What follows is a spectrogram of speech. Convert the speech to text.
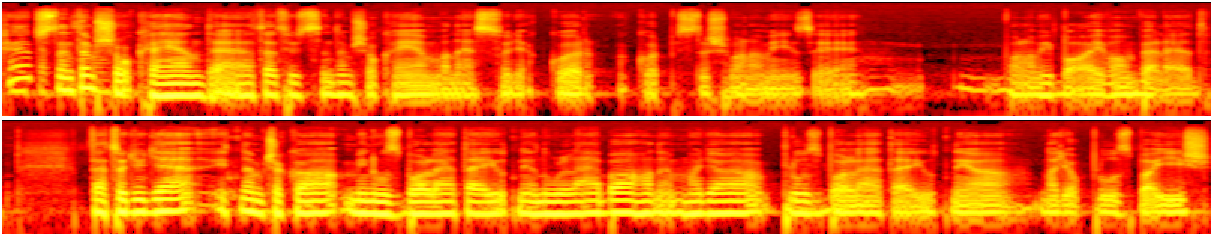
hát szerintem sok helyen, de tehát hogy szerintem sok helyen van ez, hogy akkor, akkor biztos valami, izé, valami baj van veled. Tehát, hogy ugye itt nem csak a mínuszból lehet eljutni a nullába, hanem hogy a pluszból lehet eljutni a nagyobb pluszba is.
